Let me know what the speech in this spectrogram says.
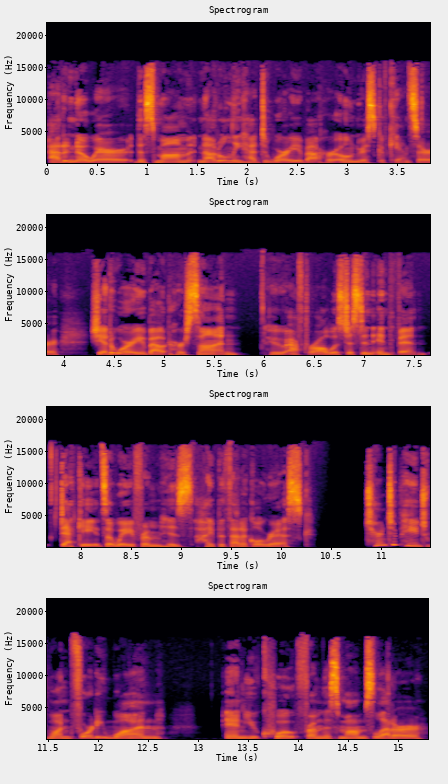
Out of nowhere, this mom not only had to worry about her own risk of cancer, she had to worry about her son, who, after all, was just an infant, decades away from his hypothetical risk. Turn to page 141 and you quote from this mom's letter,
